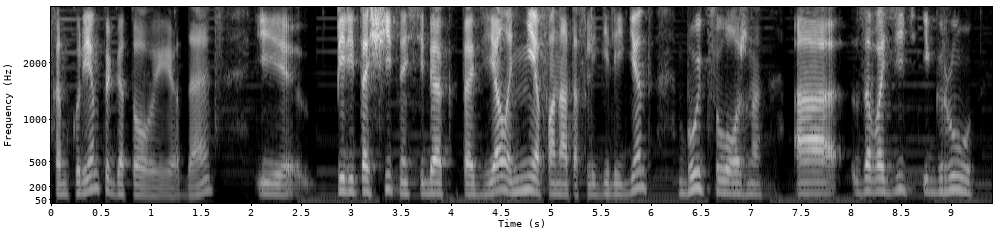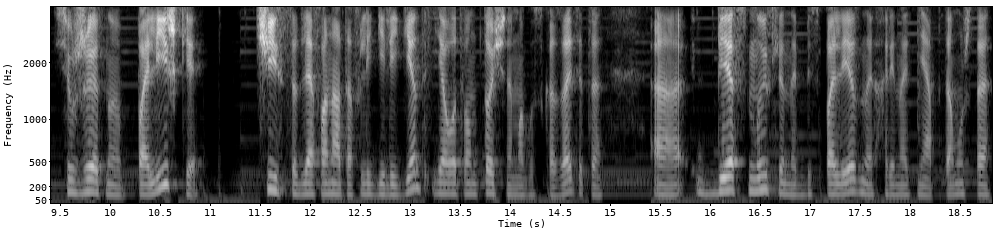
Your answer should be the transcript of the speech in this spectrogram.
конкуренты готовы ее, да и перетащить на себя как-то одеяло не фанатов Лиги Легенд будет сложно. А завозить игру сюжетную по лишке чисто для фанатов Лиги Легенд, я вот вам точно могу сказать это, э, бессмысленно, бесполезная хренотня, потому что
